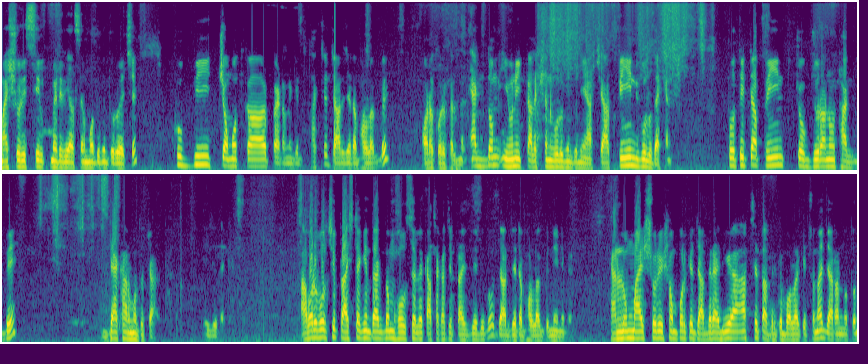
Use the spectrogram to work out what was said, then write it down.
মাইশ্বরী সিল্ক মেটেরিয়ালস এর মধ্যে কিন্তু রয়েছে। খুবই চমৎকার প্যাটার্নে কিন্তু থাকছে, যার যেটা ভালো লাগবে অর্ডার করে ফেলবেন। একদম ইউনিক কালেকশনগুলো কিন্তু নিয়ে আসছে। আর প্রিন্টগুলো দেখেন, প্রতিটা প্রিন্ট চোখ জোড়ানো থাকবে দেখার মতো চার্ট এই যে দেখেন। আবারও বলছি প্রাইসটা কিন্তু একদম হোলসেলের কাছাকাছি প্রাইস দিয়ে দিব, যার যেটা ভালো লাগবে নিয়ে নেবেন। হ্যান্ডলুম মাহেশ্বরী সম্পর্কে যাদের আইডিয়া আছে, তাদেরকে বলার কিছু নয় যারা নতুন,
